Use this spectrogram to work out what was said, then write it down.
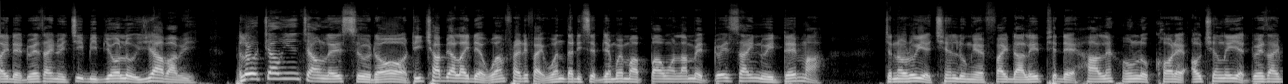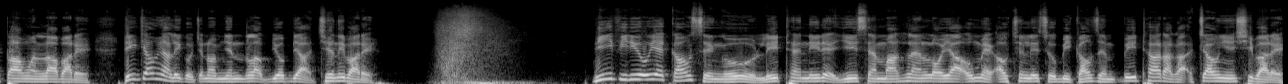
လိုက်တဲ့တွဲဆိုင်တွေကြည့်ပြီးပြောလို့ရပါပြီဘလို့အကြောင်းရင်းကြောင့်လဲဆိုတော့ဒီချပြလိုက်တဲ့135 136ပြိုင်ပွဲမှာပါဝင်လာမဲ့တွဲဆိုင်တွေထဲမှာကျွန်တော်တို့ရဲ့ချင်းလူငယ် fighter လေးဖြစ်တဲ့ Harlan Home လို့ခေါ်တဲ့အောက်ချင်းလေးရဲ့တွဲဆိုင်ပါဝင်လာပါတယ်ဒီအကြောင်းအရာလေးကိုကျွန်တော်မြင်တော့ပြောပြခြင်းသေးပါတယ် ဒီဗီဒီယိုရဲ့ကောင်းစဉ်ကိုလေးထန်နေတဲ့ရေဆံမှာလှန်လော်ရအောင်မဲ့အောက်ချင်းလေးဆိုပြီးကောင်းစဉ်ပေးထားတာကအကြောင်းရင်းရှိပါတယ်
